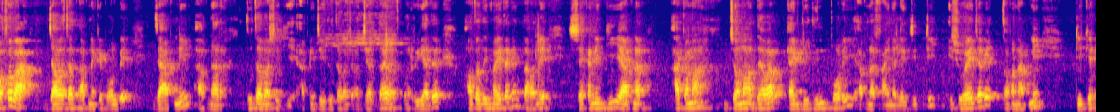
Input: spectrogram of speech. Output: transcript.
অথবা যাওয়াজাত আপনাকে বলবে যে আপনি আপনার দূতাবাসে গিয়ে, আপনি যে দূতাবাস জেদ্দায় অথবা রিয়াদের আওতাধীন হয়ে থাকেন, তাহলে সেখানে গিয়ে আপনার আকামা জমা দেওয়ার এক দুই দিন পরেই আপনার ফাইনাল এক্সিটটি ইস্যু হয়ে যাবে। তখন আপনি টিকিট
